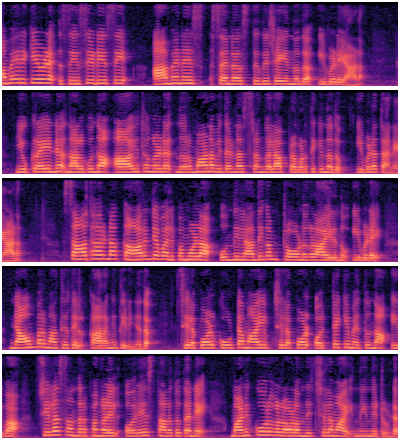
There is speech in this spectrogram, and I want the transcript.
അമേരിക്കയുടെ സി സി ഡി സി ആമനേസ് സെന്റർ സ്ഥിതി ചെയ്യുന്നത് ഇവിടെയാണ്. യുക്രൈന് നൽകുന്ന ആയുധങ്ങളുടെ നിർമ്മാണ വിതരണ ശൃംഖല പ്രവർത്തിക്കുന്നതും ഇവിടെ തന്നെയാണ്. സാധാരണ കാറിന്റെ വലിപ്പമുള്ള ഒന്നിലധികം ട്രോണുകളായിരുന്നു ഇവിടെ നവംബർ മധ്യത്തിൽ കറങ്ങിത്തിരിഞ്ഞത്. ചിലപ്പോൾ കൂട്ടമായും ചിലപ്പോൾ ഒറ്റയ്ക്കും എത്തുന്ന ഇവ ചില സന്ദർഭങ്ങളിൽ ഒരേ സ്ഥലത്തു തന്നെ മണിക്കൂറുകളോളം നിശ്ചലമായി നിന്നിട്ടുണ്ട്.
